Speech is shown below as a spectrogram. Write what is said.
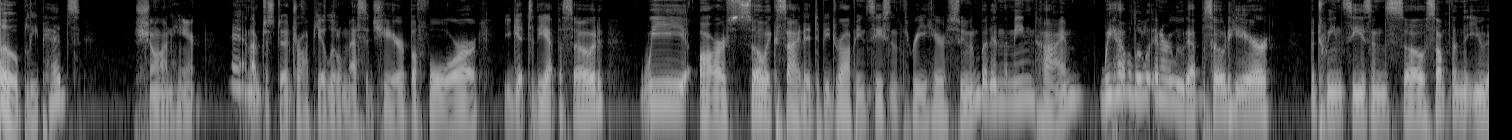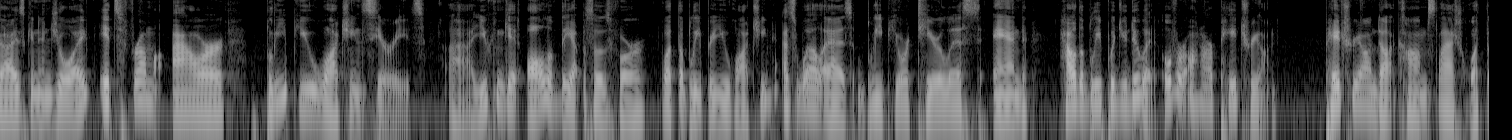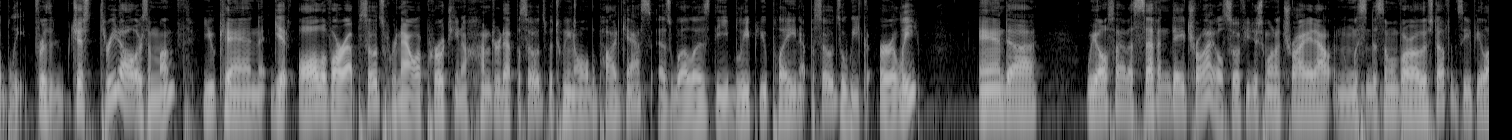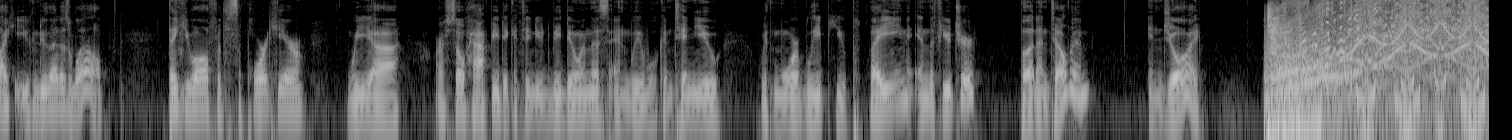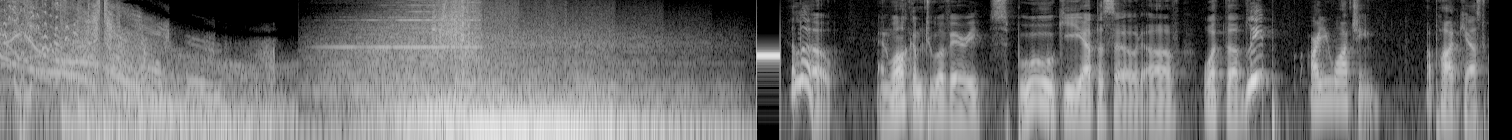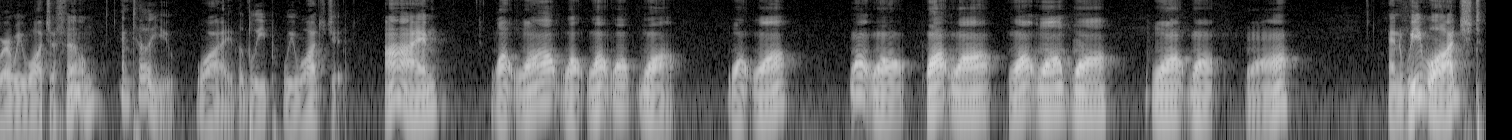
Hello, Bleepheads. Sean here. And I'm just going to drop you a little message here before you get to the episode. We are so excited to be dropping season 3 here soon, but in the meantime, we have a little interlude episode here between seasons, so something that you guys can enjoy. It's from our Bleep You Watching series. Uh, you can get all of the episodes for What the Bleep Are You Watching, as well as Bleep Your Tier List and How the Bleep Would You Do It over on our Patreon patreon.com slash what the bleep. For just $3 a month you can get all of our episodes. We're now approaching 100 episodes between all the podcasts as well as the bleep you playing episodes a week early. And uh, we also have a seven day trial so if you just want to try it out and listen to some of our other stuff and see if you like it you can do that as well. Thank you all for the support here. We uh, are so happy to continue to be doing this and we will continue with more bleep you playing in the future. But until then enjoy Hello, and welcome to a very spooky episode of What the Bleep Are You Watching? A podcast where we watch a film and tell you why the bleep we watched it. I'm wah wah wah wah wah wah. Wah wah. Wah wah. Wah wah. Wah wah wah. Wah wah wah and we watched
